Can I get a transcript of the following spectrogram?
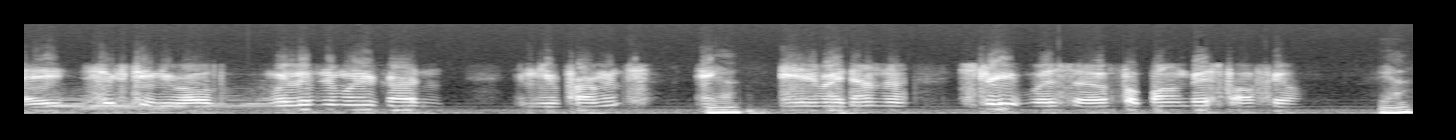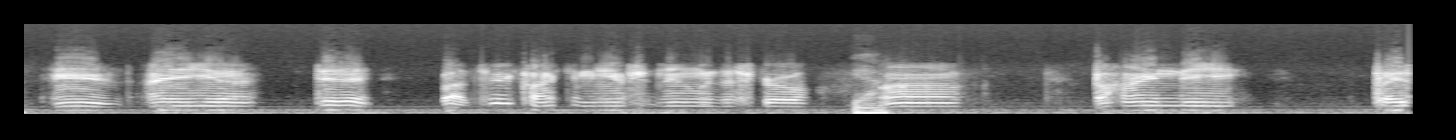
a 16 year old. We lived in Winter Garden in the apartments. And, and right down the street was a football and baseball field. Yeah. And I uh, did it about 3 o'clock in the afternoon with this girl. Yeah. Uh, behind the place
